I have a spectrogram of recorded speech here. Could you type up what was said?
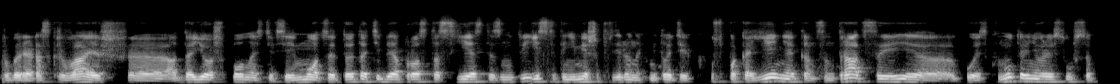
грубо говоря, раскрываешь, э, отдаешь полностью все эмоции, то это тебя просто съест изнутри, если ты не имеешь определенных методик успокоения, концентрации, э, поиск внутреннего ресурса.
